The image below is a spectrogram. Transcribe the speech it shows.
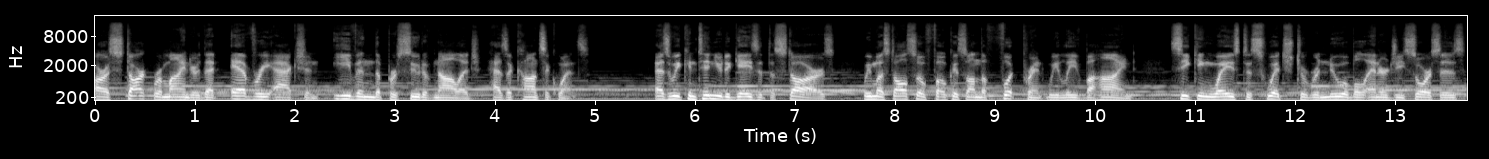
are a stark reminder that every action, even the pursuit of knowledge, has a consequence. As we continue to gaze at the stars, we must also focus on the footprint we leave behind, seeking ways to switch to renewable energy sources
